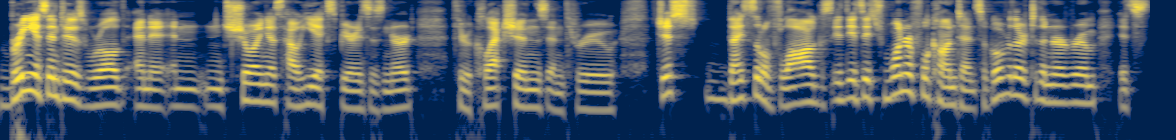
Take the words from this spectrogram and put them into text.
bringing us into his world and, and showing us how he experiences nerd through collections and through just nice little vlogs. It, it's, it's wonderful content. So go over there to the Nerd Room. It's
